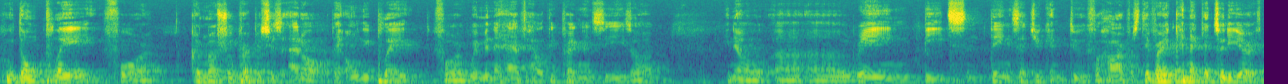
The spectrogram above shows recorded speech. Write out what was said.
who don't play for commercial purposes at all. They only play for women that have healthy pregnancies or you know, uh, uh, rain beats and things that you can do for harvest. They're very connected to the earth.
